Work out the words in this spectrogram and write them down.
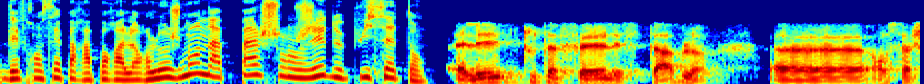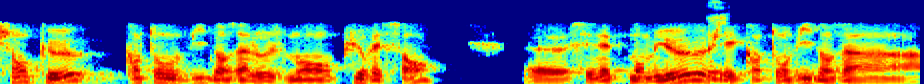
des, Français par rapport à leur logement n'a pas changé depuis 7 ans. Elle est tout à fait, elle est stable, en sachant que quand on vit dans un logement plus récent, c'est nettement mieux, et quand on vit dans un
